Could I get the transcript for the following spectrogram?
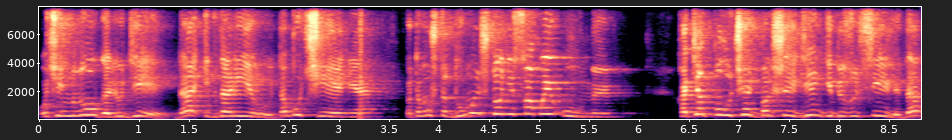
Очень много людей да, игнорируют обучение, потому что думают, что они самые умные. Хотят получать большие деньги без усилий, да,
